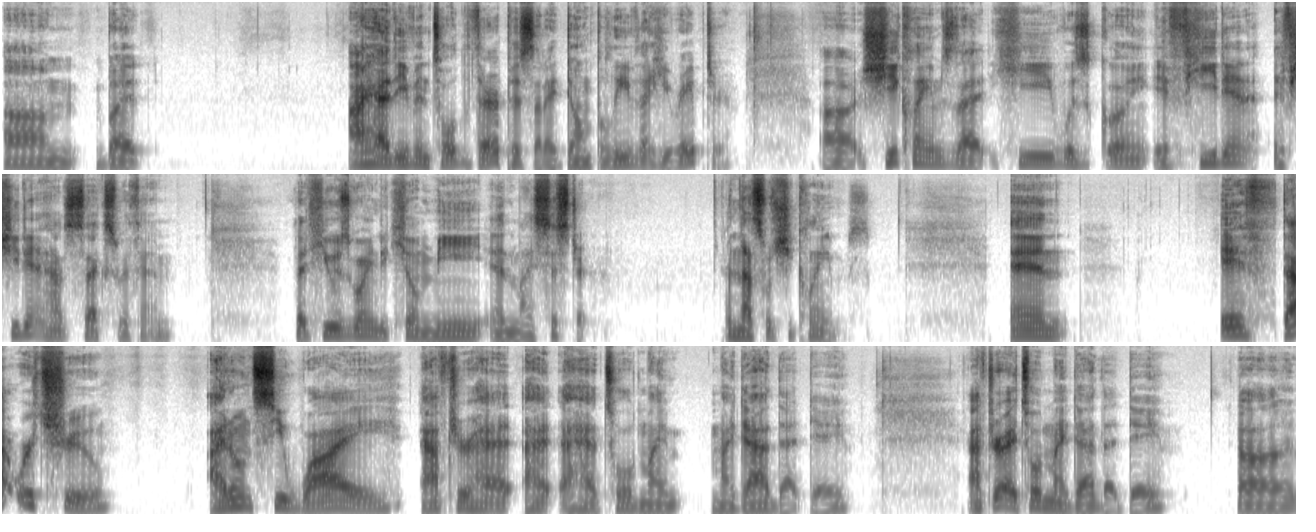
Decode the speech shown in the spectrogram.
Um, but I had even told the therapist that I don't believe that he raped her. Uh, she claims that he was going if he didn't if she didn't have sex with him, that he was going to kill me and my sister, and that's what she claims. And if that were true, I don't see why. After I, I, I had told my my dad that day, after I told my dad that day, uh,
